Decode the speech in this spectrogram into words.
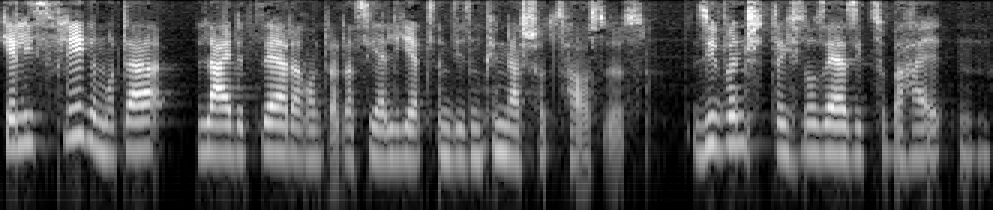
Jellis Pflegemutter leidet sehr darunter, dass Jelly jetzt in diesem Kinderschutzhaus ist. Sie wünscht sich so sehr, sie zu behalten.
